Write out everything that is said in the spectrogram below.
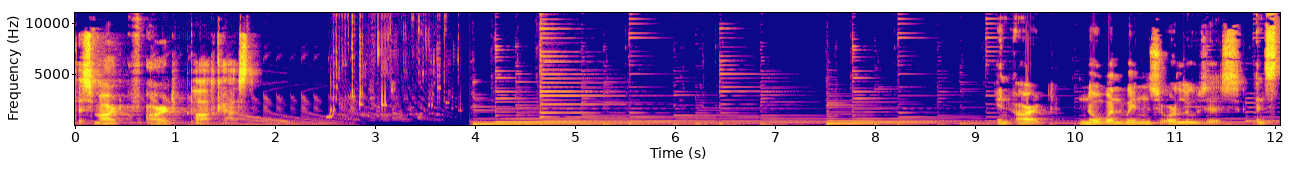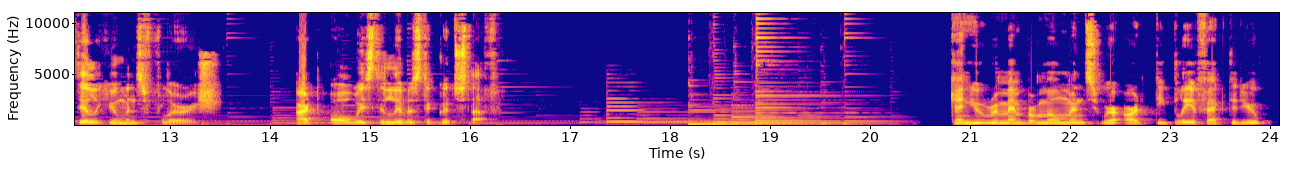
the Smart of Art podcast. In art, no one wins or loses, and still humans flourish. Art always delivers the good stuff. Can you remember moments where art deeply affected you?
